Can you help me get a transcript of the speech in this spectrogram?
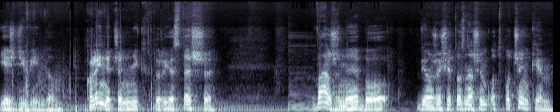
jeździ windą. Kolejny czynnik, który jest też y, ważny, bo wiąże się to z naszym odpoczynkiem.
